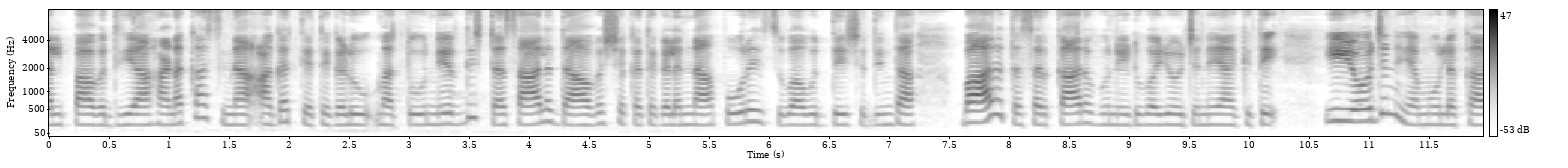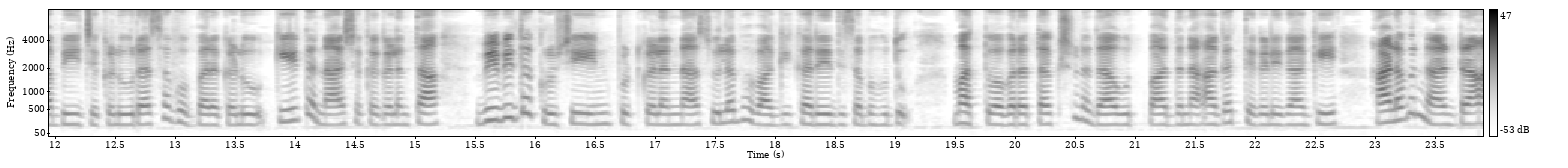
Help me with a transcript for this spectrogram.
ಅಲ್ಪಾವಧಿಯ ಹಣಕಾಸಿನ ಅಗತ್ಯತೆಗಳು ಮತ್ತು ನಿರ್ದಿಷ್ಟ ಸಾಲದ ಅವಶ್ಯಕತೆಗಳನ್ನು ಪೂರೈಸುವ ಉದ್ದೇಶದಿಂದ ಭಾರತ ಸರ್ಕಾರವು ನೀಡುವ ಯೋಜನೆಯಾಗಿದೆ. ಈ ಯೋಜನೆಯ ಮೂಲಕ ಬೀಜಗಳು, ರಸಗೊಬ್ಬರಗಳು, ಕೀಟನಾಶಕಗಳಂಥ ವಿವಿಧ ಕೃಷಿ ಇನ್ಪುಟ್ಗಳನ್ನು ಸುಲಭವಾಗಿ ಖರೀದಿಸಬಹುದು ಮತ್ತು ಅವರ ತಕ್ಷಣದ ಉತ್ಪಾದನಾ ಅಗತ್ಯಗಳಿಗಾಗಿ ಹಣವನ್ನು ಡ್ರಾ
